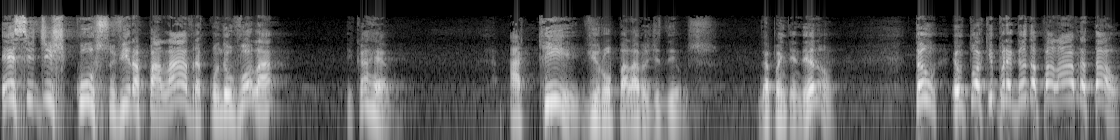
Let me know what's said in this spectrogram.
Esse discurso vira palavra quando eu vou lá e carrego. Aqui virou palavra de Deus. Dá para entender, não? Então, eu estou aqui pregando a palavra tal.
